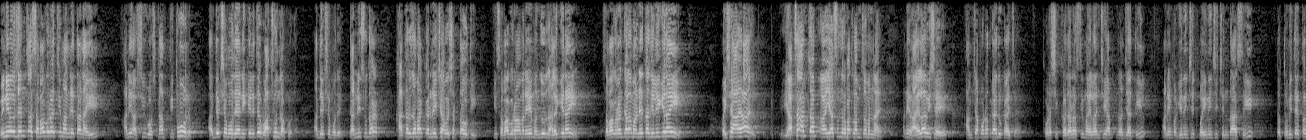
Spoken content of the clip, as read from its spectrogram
विनियोजनचा सभागृहाची मान्यता नाही आणि अशी घोषणा तिथून अध्यक्ष महोदयांनी केली ते वाचून दाखवलं. अध्यक्ष महोदय त्यांनी सुद्धा खातरजमा करण्याची आवश्यकता होती की सभागृहामध्ये हे मंजूर झालं की नाही सभागृहाने त्याला मान्यता दिली की नाही. पैसे आया याचा आमचा या संदर्भातलं आमचं म्हणणं आहे. आणि राहिला विषय आमच्या पोटात काय दुखायचं आहे थोडीशी कदर असती महिलांची राज्यातील आणि भगिनींची बहिणींची चिंता असती तर तुम्ही ते तर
